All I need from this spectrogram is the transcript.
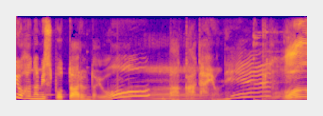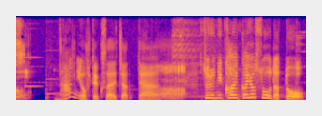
いいお花見スポットあるんだよ。うん。バカだよね。うん。何をふてくされちゃって。それに開花予想だと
